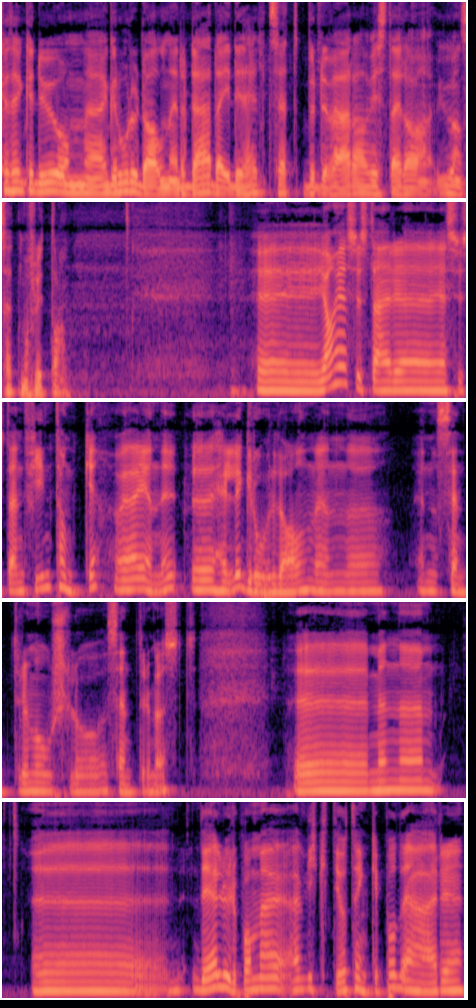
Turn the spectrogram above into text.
Hva tenker du om Groruddalen? Er det der de i det hele sett burde være, hvis de da uansett må flytte? Eh, ja, jeg syns det, eh, det, er en fin tanke, og jeg er enig. Eh, heller Groruddalen enn en sentrum og Oslo sentrum øst. Men det jeg lurer på om er, viktig å tenke på, det er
